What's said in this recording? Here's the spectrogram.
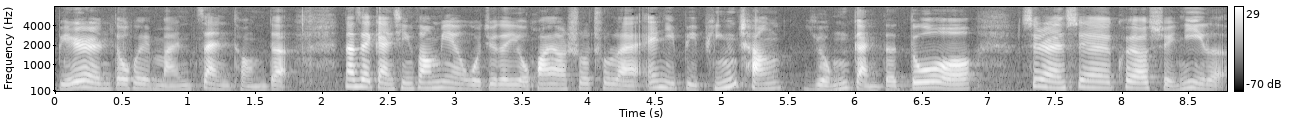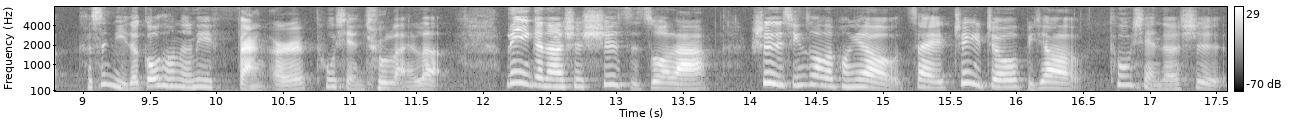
别人都会蛮赞同的。那在感情方面，我觉得有话要说出来，哎，你比平常勇敢得多哦。虽然现在快要水逆了，可是你的沟通能力反而凸显出来了。另一个呢是狮子座啦，狮子星座的朋友在这周比较。凸显的是，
